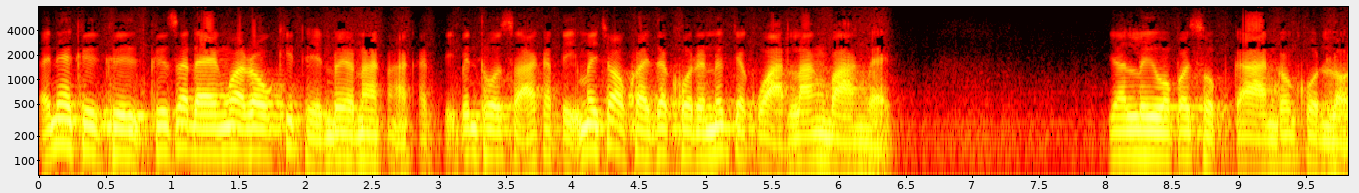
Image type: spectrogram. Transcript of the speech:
อันนี้คือคือคือแสดงว่าเราคิดเห็นโดยนาคอาคติ เป็นโทสาคติไม่ชอบใครจะคนนึกจะกวาดล้างบางเลย อย่าลืมว่าประสบการณ์ของคนเหล่า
